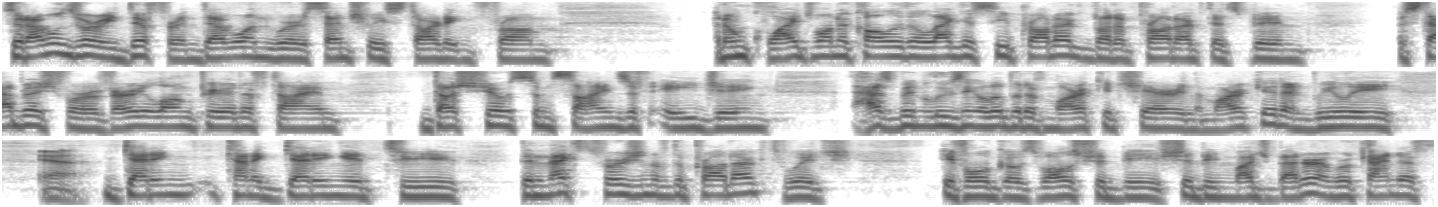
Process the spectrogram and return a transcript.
So that one's very different. That one we're essentially starting from, I don't quite want to call it a legacy product, but a product that's been established for a very long period of time, does show some signs of aging, has been losing a little bit of market share in the market, and really yeah. getting kind of getting it to the next version of the product, which if all goes well should be should be much better. And we're kind of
